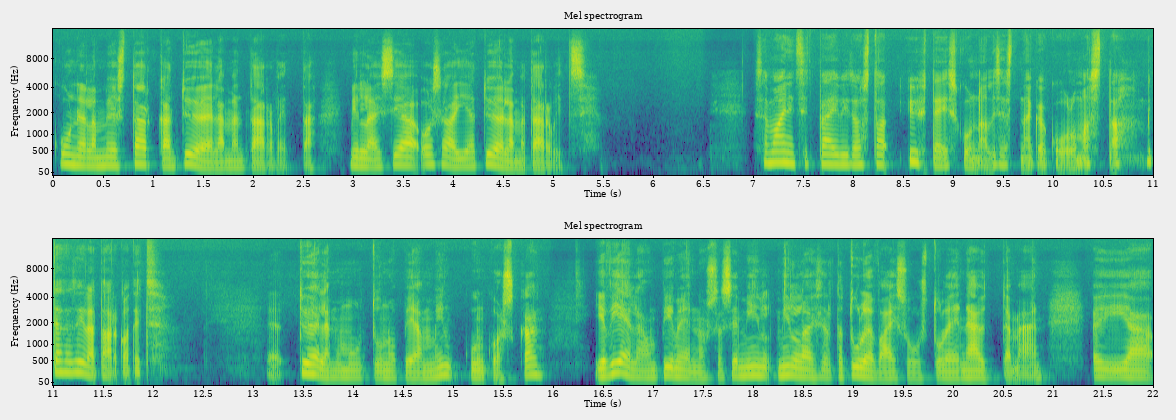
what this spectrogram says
kuunnella myös tarkkaan työelämän tarvetta, millaisia osaajia työelämä tarvitsee. Sä mainitsit Päivi tuosta yhteiskunnallisesta näkökulmasta. Mitä sä sillä tarkoitit? Työelämä muuttuu nopeammin kuin koskaan. Ja vielä on pimennossa se, millaiselta tulevaisuus tulee näyttämään. Ja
